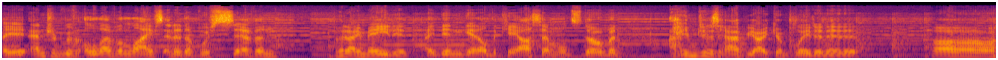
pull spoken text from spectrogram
I entered with 11 lives, ended up with 7, but I made it. I didn't get all the Chaos Emeralds though, but I'm just happy I completed it. Oh,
